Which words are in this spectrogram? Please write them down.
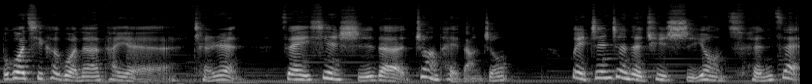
不过，奇克果呢，他也承认，在现实的状态当中，会真正的去使用“存在”，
